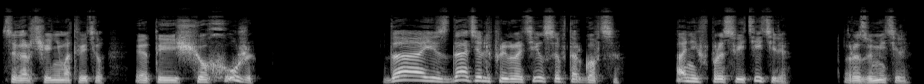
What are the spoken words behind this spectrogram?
С огорчением ответил. «Это еще хуже!» Да, издатель превратился в торговца, а не в просветителя, разумителя.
